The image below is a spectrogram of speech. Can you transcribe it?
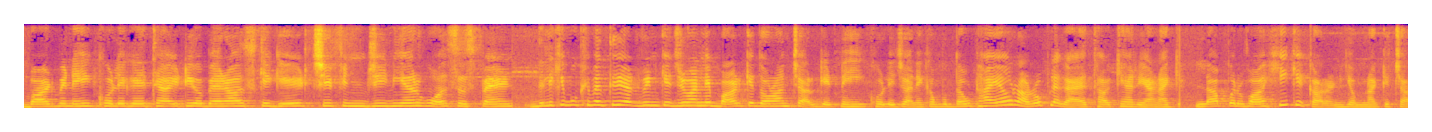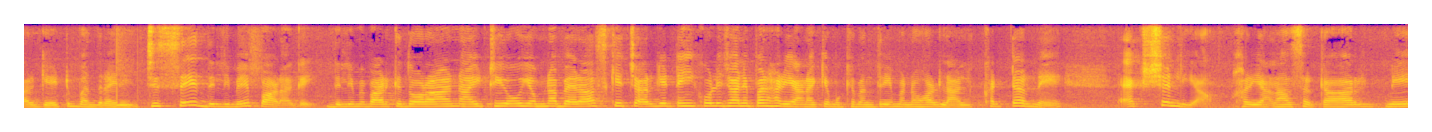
बाढ़ में नहीं खोले गए थे आईटीओ बैराज के गेट, चीफ इंजीनियर हुआ सस्पेंड। दिल्ली के मुख्यमंत्री अरविंद केजरीवाल ने बाढ़ के दौरान चार गेट नहीं खोले जाने का मुद्दा उठाया और आरोप लगाया था कि हरियाणा की लापरवाही के कारण यमुना के चार गेट बंद रहे, जिससे दिल्ली में बाढ़ आ गई। दिल्ली में बाढ़ के दौरान आईटीओ यमुना बैराज के चार गेट नहीं खोले जाने पर हरियाणा के मुख्यमंत्री मनोहर लाल खट्टर ने एक्शन लिया। हरियाणा सरकार ने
